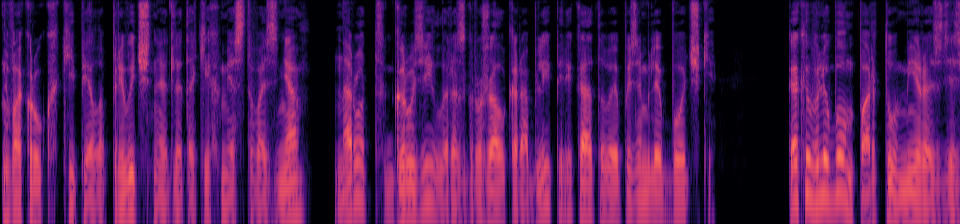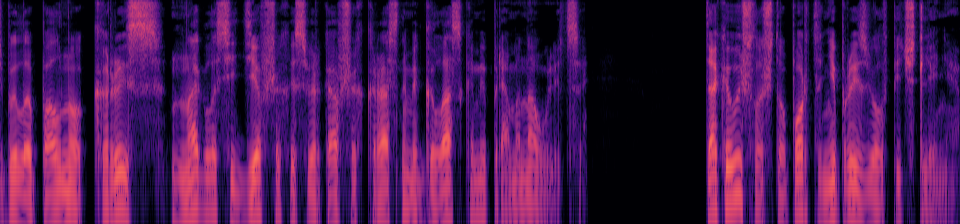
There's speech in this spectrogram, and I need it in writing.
Вокруг кипела привычная для таких мест возня. Народ грузил и разгружал корабли, перекатывая по земле бочки. Как и в любом порту мира, здесь было полно крыс, нагло сидевших и сверкавших красными глазками прямо на улице. Так и вышло, что порт не произвел впечатления.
